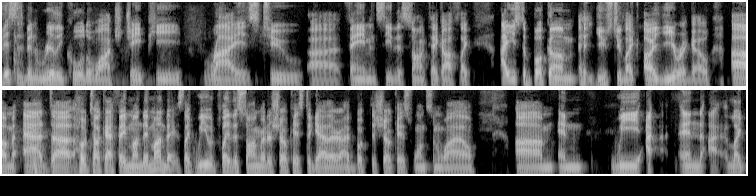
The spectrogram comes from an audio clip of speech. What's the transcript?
this has been really cool to watch JP rise to uh, fame and see this song take off. Like I used to book them, used to like a year ago, um, at uh, Hotel Cafe Monday Mondays. Like we would play the songwriter showcase together. I booked the showcase once in a while, um, and we I, and I, like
